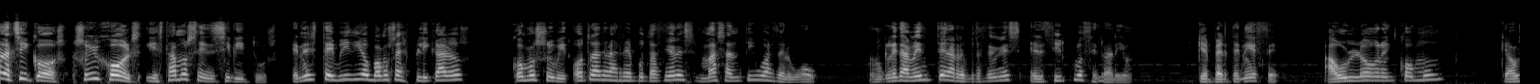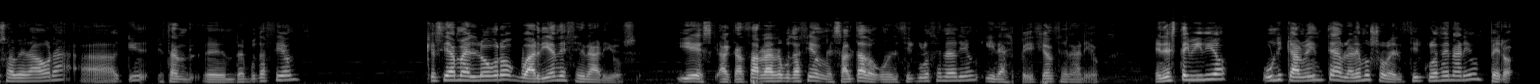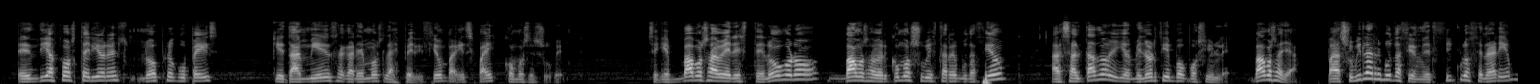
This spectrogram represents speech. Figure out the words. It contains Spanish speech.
buenas chicos, soy Halls y estamos en Silitus. En este vídeo vamos a explicaros cómo subir otra de las reputaciones más antiguas del WoW. Concretamente la reputación es el Círculo Cenarium, que pertenece a un logro en común que vamos a ver ahora aquí, está en, reputación, que se llama el logro Guardián de Cenarios. Y es alcanzar la reputación exaltado con el Círculo Cenarium y la Expedición Cenarium. En este vídeo únicamente hablaremos sobre el Círculo Cenarium, pero en días posteriores no os preocupéis que también sacaremos la expedición para que sepáis cómo se sube. Así que vamos a ver este logro, vamos a ver cómo subir esta reputación al saltado en el menor tiempo posible. Vamos allá. Para subir la reputación del círculo escenario,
